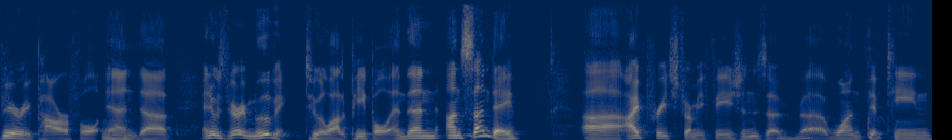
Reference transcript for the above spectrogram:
very powerful, and uh, and it was very moving to a lot of people. And then on Sunday, uh, I preached from Ephesians uh, uh, 1 15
